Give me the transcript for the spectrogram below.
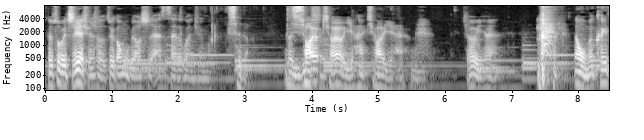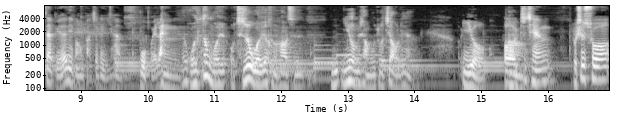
所以作为职业选手的最高目标是 S 赛的冠军吗？是的，那小有小有遗憾，小有遗憾，小有遗憾。那我们可以在别的地方把这个遗憾补回来。我但我我其实我也很好奇，你你有没有想过做教练？有，我嗯之前不是说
